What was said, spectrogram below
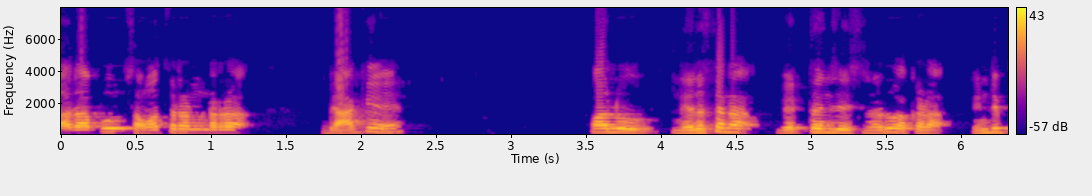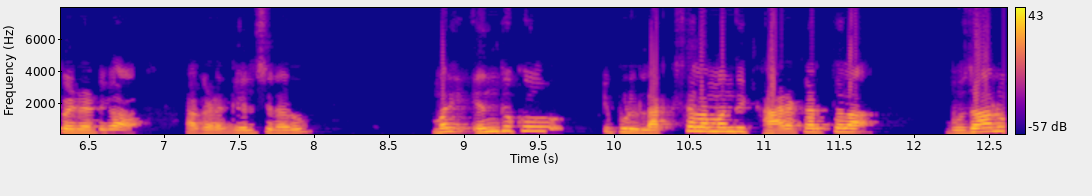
దాదాపు సంవత్సరంన్నర బ్యాకే వాళ్ళు నిరసన వ్యక్తం చేసినారు. అక్కడ ఇండిపెండెంట్గా అక్కడ గెలిచినారు. మరి ఎందుకు ఇప్పుడు లక్షల మంది కార్యకర్తల భుజాలు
